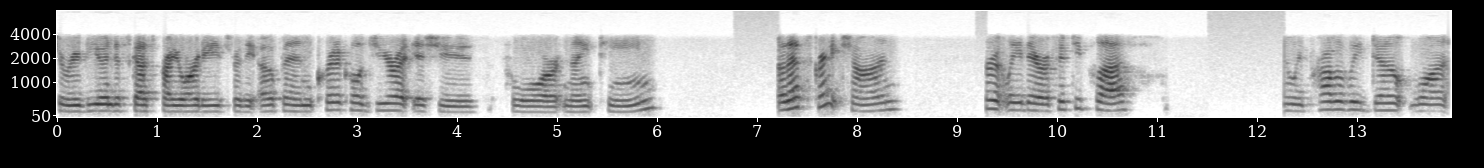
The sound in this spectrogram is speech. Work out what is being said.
to review and discuss priorities for the open critical JIRA issues for nineteen. Oh, that's great, Sean. Currently, there are fifty plus, and we probably don't want,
